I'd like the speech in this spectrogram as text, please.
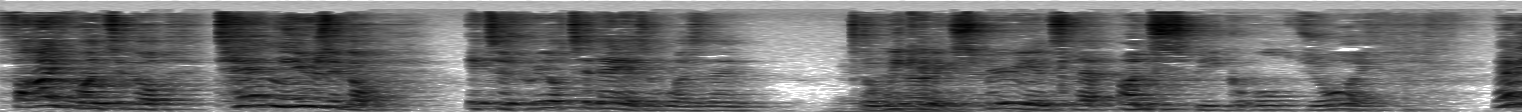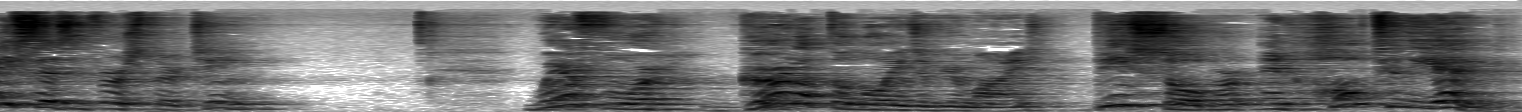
five months ago, ten years ago. It's as real today as it was then. And we can experience that unspeakable joy. Then he says in verse 13, Wherefore, gird up the loins of your mind, be sober, and hope to the end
